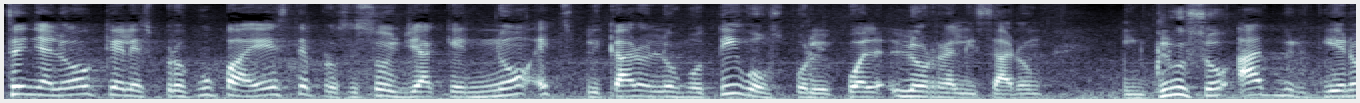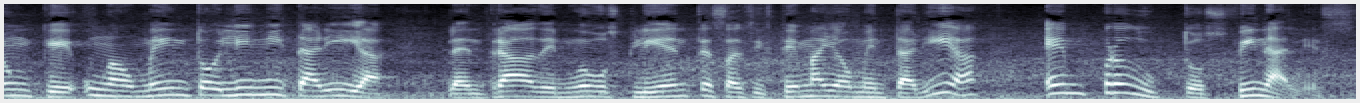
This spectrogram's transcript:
señaló que les preocupa este proceso ya que no explicaron los motivos por el cual lo realizaron. Incluso advirtieron que un aumento limitaría la entrada de nuevos clientes al sistema y aumentaría en productos finales.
